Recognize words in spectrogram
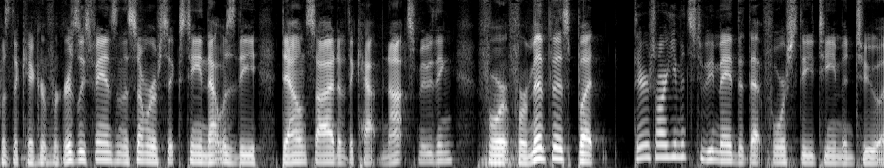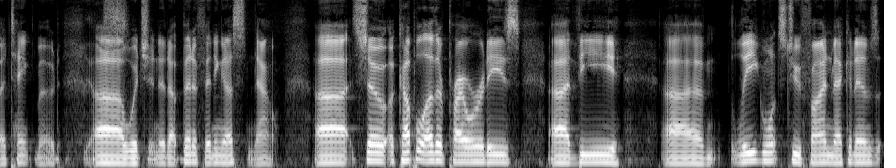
was the kicker for Grizzlies fans in the summer of 16. That was the downside of the cap not smoothing for for Memphis, but there's arguments to be made that that forced the team into a tank mode, uh, which ended up benefiting us now. Uh, so a couple other priorities. Uh, the um league wants to find mechanisms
